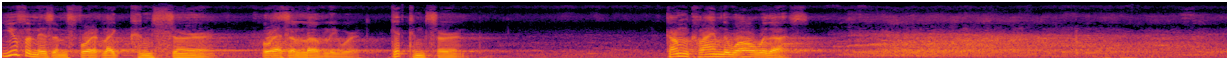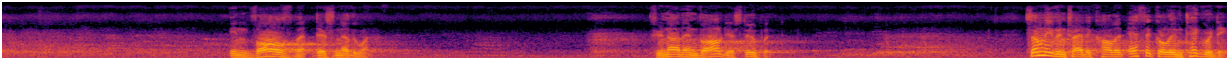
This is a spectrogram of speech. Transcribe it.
euphemisms for it like concern. Oh, that's a lovely word. Get concerned. Come climb the wall with us. Involvement. There's another one. If you're not involved, you're stupid. Some even try to call it ethical integrity.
